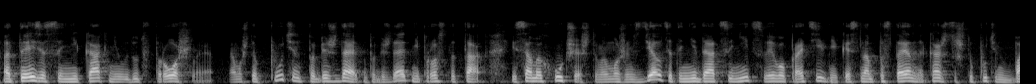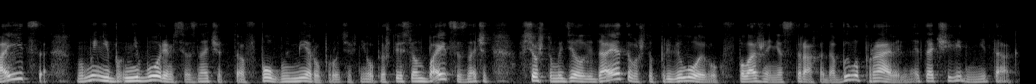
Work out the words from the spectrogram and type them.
а, тезисы никак не уйдут в прошлое. Потому что Путин побеждает, он побеждает не просто так. И самое худшее, что мы можем сделать, это недооценить своего противника. Если нам постоянно кажется, что Путин боится, но мы не, не боремся, значит, в полную меру против него. Потому что если он боится, значит, все, что мы делали до этого, что привело его в положение выражение страха, да, было правильно. Это, очевидно, не так.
